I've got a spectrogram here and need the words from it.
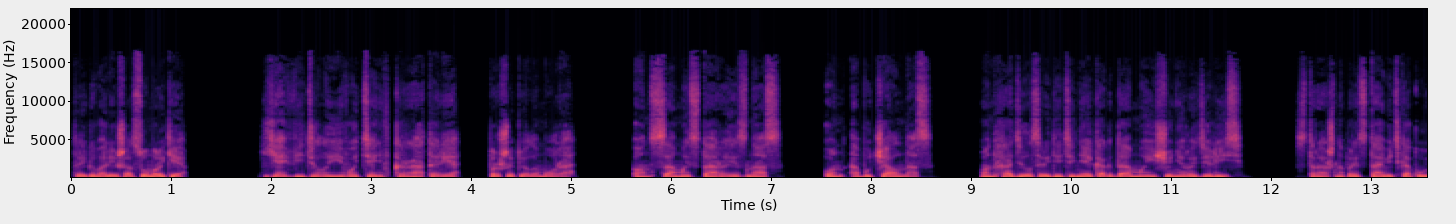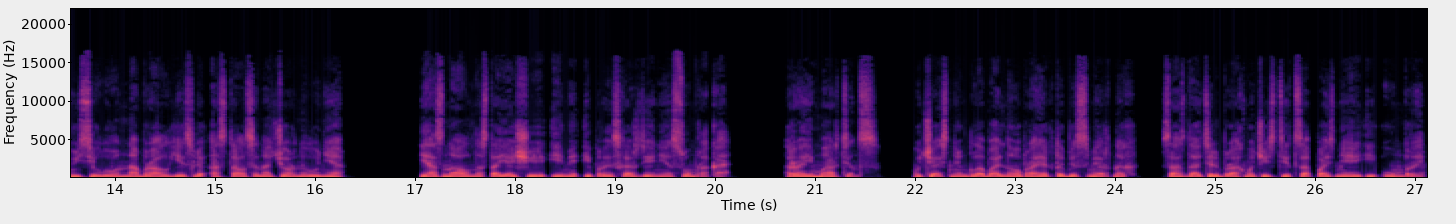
«Ты говоришь о сумраке?» «Я видела его тень в кратере», — прошипела Мора. «Он самый старый из нас. Он обучал нас. Он ходил среди теней, когда мы еще не родились. Страшно представить, какую силу он набрал, если остался на Черной Луне. Я знал настоящее имя и происхождение Сумрака. Рэй Мартинс, участник глобального проекта Бессмертных, создатель Брахма-частица, позднее и Умбры.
